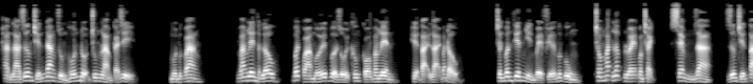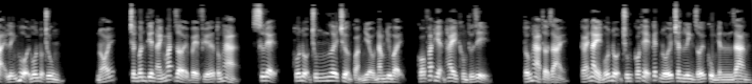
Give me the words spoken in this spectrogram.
Hẳn là dương chiến đang dùng hỗn độn chung làm cái gì? Một mực vang vang lên thật lâu, bất quá mới vừa rồi không có vang lên, hiện tại lại bắt đầu. Trần vân thiên nhìn về phía vương cung, trong mắt lấp loe quang trạch, xem ra dương chiến tại lĩnh hội hỗn độn chung. Nói, trần vân thiên ánh mắt rời về phía tống hà, sư đệ, hỗn độn chung ngươi trưởng quản nhiều năm như vậy có phát hiện hay không thứ gì? Tống hà thở dài, cái này hỗn độn chung có thể kết nối chân linh giới cùng nhân gian,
